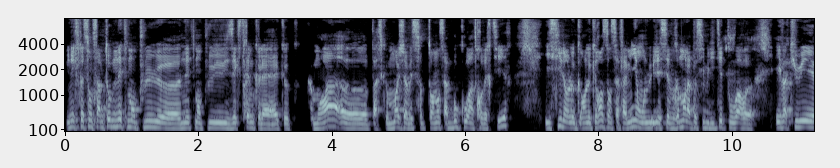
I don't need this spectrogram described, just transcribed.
une expression de symptômes nettement plus euh, nettement plus extrême que, la, que, que moi, euh, parce que moi j'avais tendance à beaucoup introvertir. Ici, dans le, en l'occurrence, dans sa famille, on lui laissait vraiment la possibilité de pouvoir euh, évacuer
